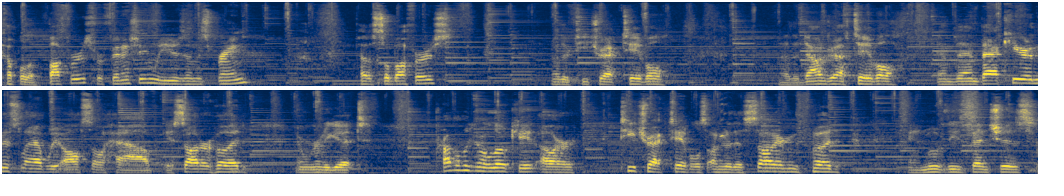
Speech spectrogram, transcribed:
A couple of buffers for finishing we use in the spring. Pedestal buffers. Another T-track table. Another downdraft table. And then back here in this lab we also have a solder hood and we're going to get probably to locate our T-track tables under this soldering hood and move these benches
